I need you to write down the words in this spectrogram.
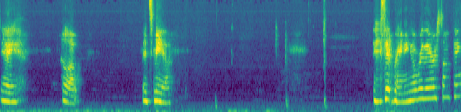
Hey. Hello. It's Mia. Is it raining over there or something?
